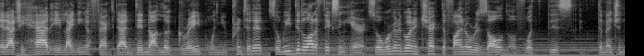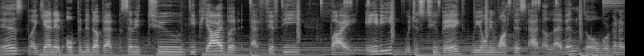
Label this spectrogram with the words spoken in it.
It actually had a lightning effect that did not look great when you printed it. So we did a lot of fixing here. So we're gonna go ahead and check the final result of what this dimension is. Again, it opened it up at 72 DPI, but at 50 by 80, which is too big. We only want this at 11. So we're gonna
